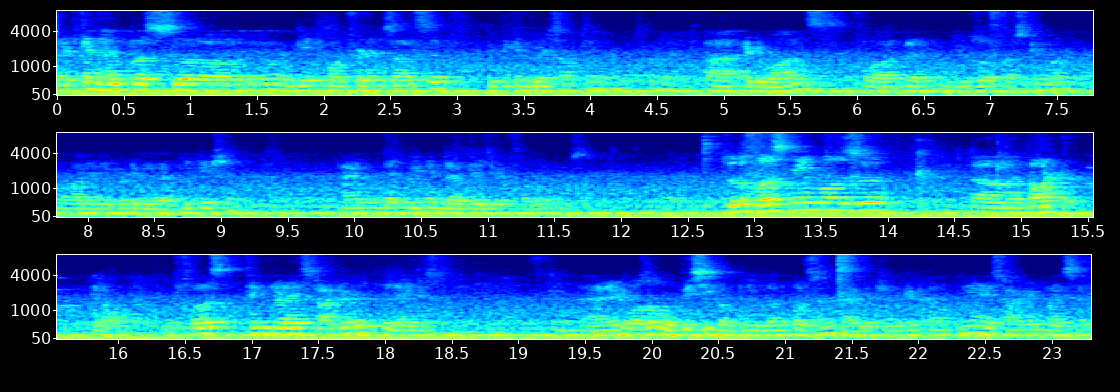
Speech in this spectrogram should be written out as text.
that can help us, uh, you know, gain confidence ourselves. If we can build something uh, advanced for the use of customer or any particular application, and then we can leverage it for. So the first name was uh, not you know The first thing that I started with Elite Display. And it was an OPC company, one person, private limited company. I started myself.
